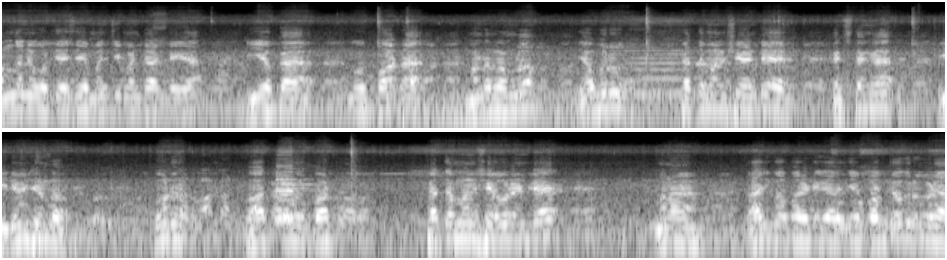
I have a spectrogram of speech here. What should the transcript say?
అందరిని ఒకటి చేసే మంచి మెంటాలిటీ ఈ యొక్క కోట మండలంలో ఎవరు పెద్ద మనిషి అంటే ఖచ్చితంగా ఈ డివిజన్లో గూడూరు వాకాడు కోట పెద్ద మనిషి ఎవరంటే మన రాజగోపాల్ రెడ్డి గారు అని చెప్పి ప్రతి ఒక్కరు కూడా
